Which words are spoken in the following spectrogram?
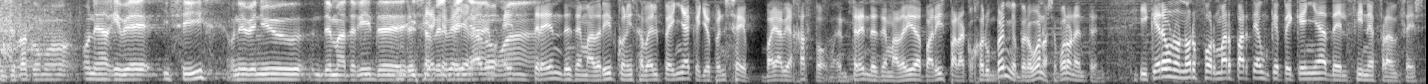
ne sais pas comment on est arrivé ici. On est venu de Madrid. De Decía que había llegado en tren desde Madrid con Isabel Peña, que yo pensé, vaya viajazo, en tren desde Madrid a París para coger un premio, pero bueno, se fueron en tren. Y que era un honor formar parte, aunque pequeña, del cine francés.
